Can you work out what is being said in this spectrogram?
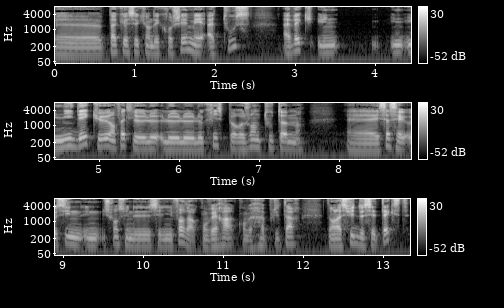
euh, pas que ceux qui ont décroché, mais à tous, avec une, une, idée que en fait le, le, le, Christ peut rejoindre tout homme. Euh, et ça, c'est aussi, une, je pense, une c'est une force, alors qu'on verra, qu'on verra plus tard dans la suite de ces textes.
